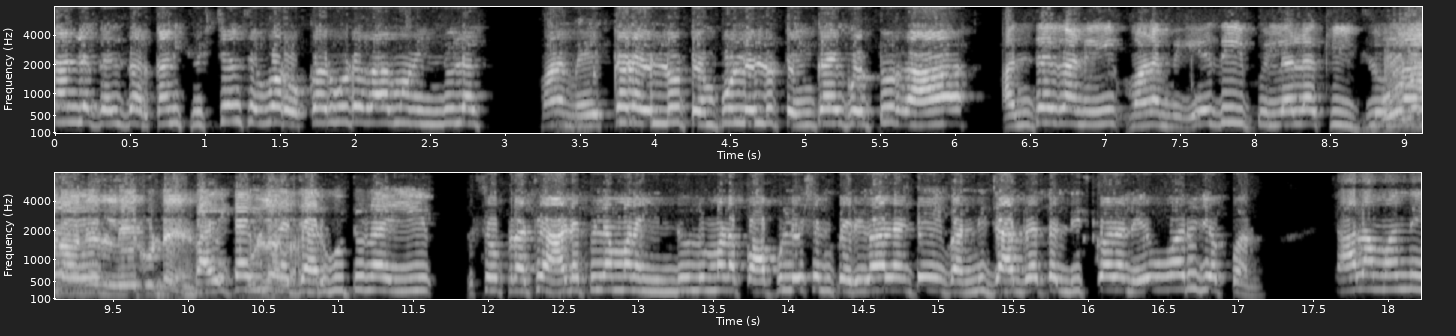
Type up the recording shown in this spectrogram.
దాంట్లోకి వెళ్తారు కానీ క్రిస్టియన్స్ ఎవరు ఒక్కరు కూడా రాదు మన హిందువులే మనం ఎక్కడ వెళ్ళు టెంపుల్ వెళ్ళు టెంకాయ కొట్టు రా అంతేగాని మనం ఏది పిల్లలకి ఇట్లు బయట ఇట్లా. జరుగుతున్నాయి సో ప్రతి ఆడపిల్ల మన హిందువులు మన పాపులేషన్ పెరగాలంటే ఇవన్నీ జాగ్రత్తలు తీసుకోవాలని ఎవరు చెప్పారు చాలా మంది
